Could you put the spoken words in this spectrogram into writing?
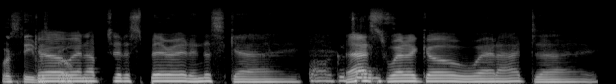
poor Steve. is Going up to the spirit in the sky. Oh, good That's times. where I go when I die.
